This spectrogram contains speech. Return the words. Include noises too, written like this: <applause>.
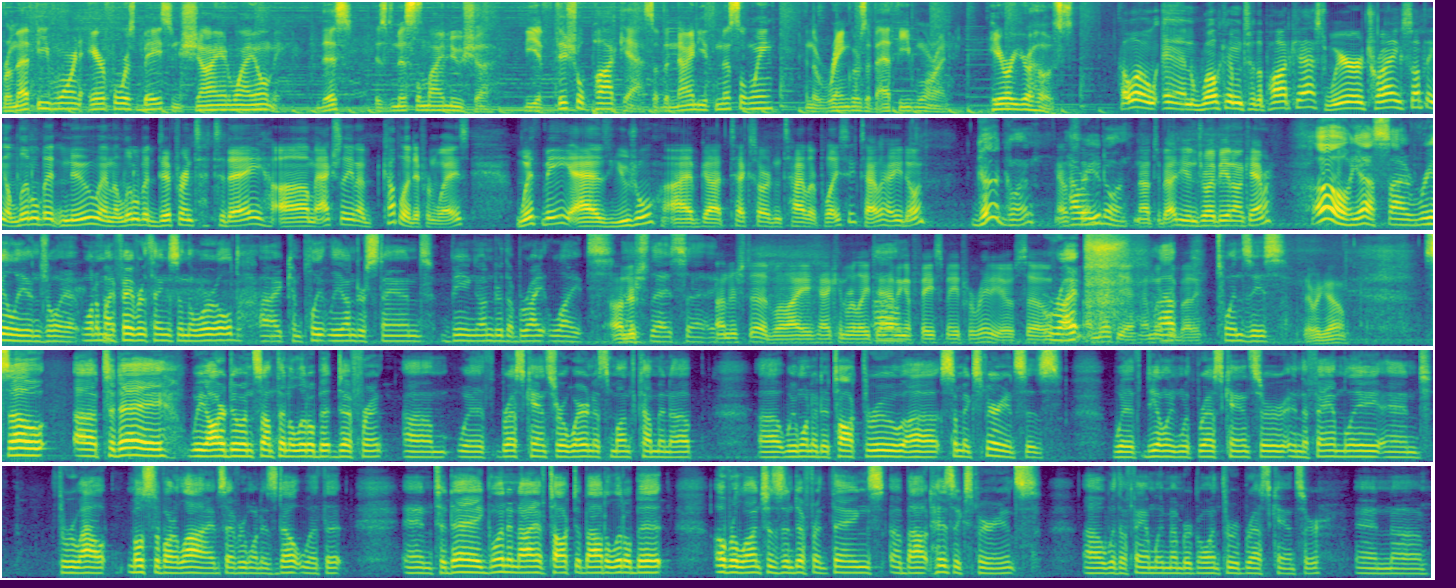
From F.E. Warren Air Force Base in Cheyenne, Wyoming, this is Missile Minutia, the official podcast of the 90th Missile Wing and the Wranglers of F.E. Warren. Here are your hosts. Hello and welcome to the podcast. We're trying something a little bit new and a little bit different today, um, actually in a couple of different ways. With me, as usual, I've got Tech Sergeant Tyler Placie. Tyler, how you doing? Good, Glenn. How are you doing? Not too bad. You enjoy being on camera? Oh, yes, I really enjoy it. One of my favorite things in the world. I completely understand being under the bright lights, Under- as they say. Understood. Well, I, I can relate to having a face made for radio, so Um, right. I'm with you. I'm with Uh, you, buddy. Twinsies. There we go. So, uh, today we are doing something a little bit different um, with Breast Cancer Awareness Month coming up. Uh, we wanted to talk through uh, some experiences with dealing with breast cancer in the family and throughout most of our lives. Everyone has dealt with it. And today, Glenn and I have talked about a little bit over lunches and different things about his experience uh, with a family member going through breast cancer. And uh,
